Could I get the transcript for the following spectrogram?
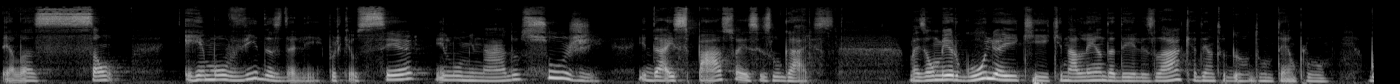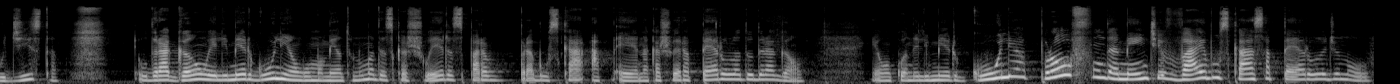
elas são removidas dali, porque o ser iluminado surge e dá espaço a esses lugares. Mas é um mergulho aí que, que na lenda deles lá, que é dentro de um templo budista, o dragão ele mergulha em algum momento numa das cachoeiras para, para buscar a, é, na cachoeira Pérola do Dragão. É quando ele mergulha profundamente e vai buscar essa pérola de novo.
